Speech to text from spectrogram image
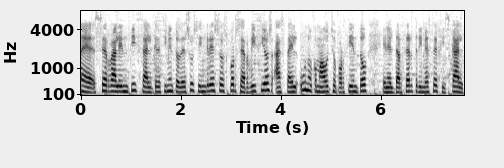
eh, se ralentiza el crecimiento de sus ingresos por servicios hasta el 1,8% en el tercer trimestre fiscal.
